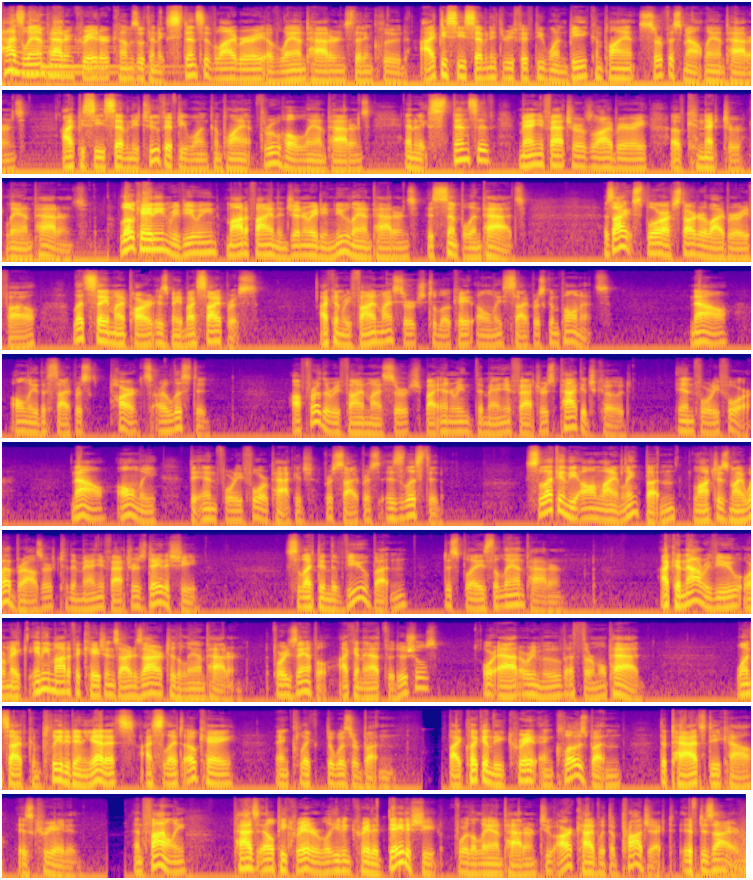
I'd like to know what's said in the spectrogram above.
PADS land pattern creator comes with an extensive library of land patterns that include IPC 7351B compliant surface mount land patterns, IPC 7251 compliant through-hole land patterns, and an extensive manufacturer's library of connector land patterns. Locating, reviewing, modifying, and generating new land patterns is simple in PADS. As I explore our starter library file, let's say my part is made by Cypress. I can refine my search to locate only Cypress components. Now, only the Cypress parts are listed. I'll further refine my search by entering the manufacturer's package code, N44. Now, only the N44 package for Cypress is listed. Selecting the Online Link button launches my web browser to the manufacturer's datasheet. Selecting the View button displays the land pattern. I can now review or make any modifications I desire to the land pattern. For example, I can add fiducials or add or remove a thermal pad. Once I've completed any edits, I select OK and click the wizard button. By clicking the Create and Close button, the PADS decal is created. And finally, PADS LP Creator will even create a datasheet for the land pattern to archive with the project if desired.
